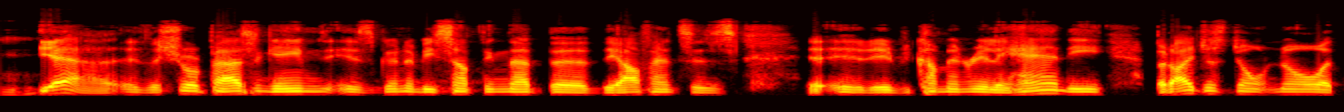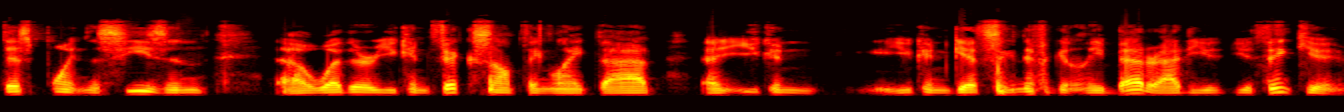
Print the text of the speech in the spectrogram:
Mm-hmm. Yeah, the short passing game is going to be something that the the offense is it, it come in really handy. But I just don't know at this point in the season uh, whether you can fix something like that. And you can you can get significantly better at it. You you think you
